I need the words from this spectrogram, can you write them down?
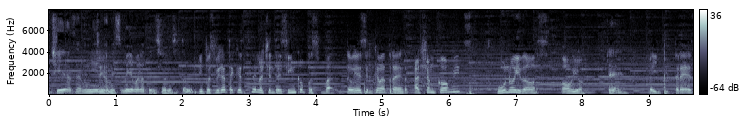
chidas, a mí, Sí. a mí sí me llama la atención ese tomo. Y pues fíjate que este del 85, pues va- te voy a decir que va a traer Action Comics 1 y 2, obvio. Eh, 23,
